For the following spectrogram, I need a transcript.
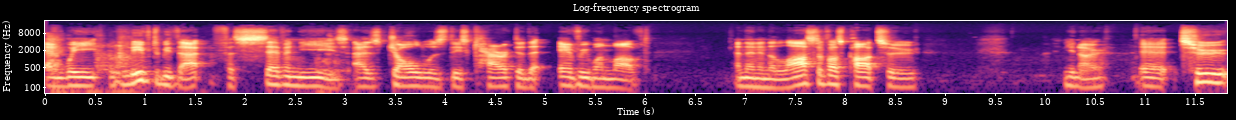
And we lived with that for seven years as Joel was this character that everyone loved. And then in The Last of Us Part Two, you know, uh, to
